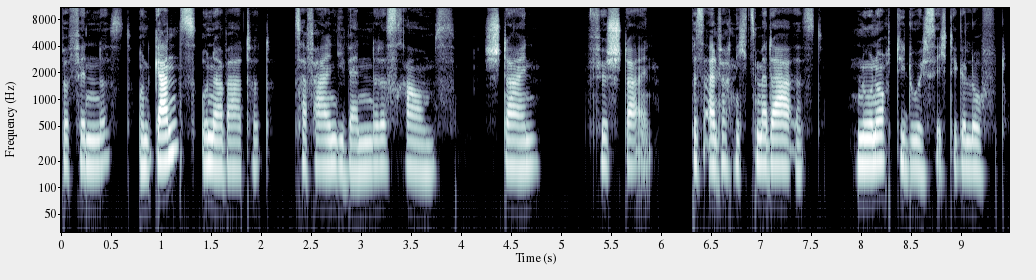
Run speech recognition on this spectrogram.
befindest und ganz unerwartet zerfallen die Wände des Raums, Stein für Stein, bis einfach nichts mehr da ist, nur noch die durchsichtige Luft.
